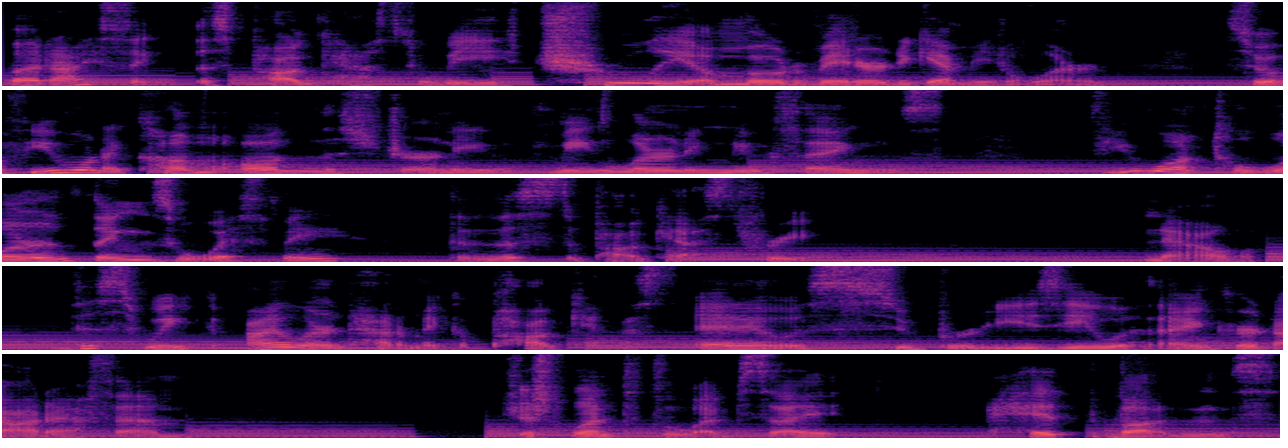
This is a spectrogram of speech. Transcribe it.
but I think this podcast will be truly a motivator to get me to learn. So if you want to come on this journey with me learning new things, if you want to learn things with me, then this is the podcast for you. Now, this week I learned how to make a podcast, and it was super easy with Anchor.fm. Just went to the website, hit the buttons,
